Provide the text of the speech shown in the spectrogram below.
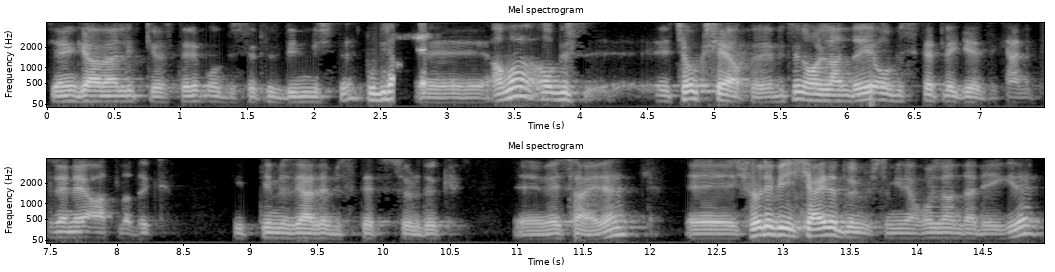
cengaverlik gösterip o bisikleti binmişti. Bu biraz... Ee, ama o bis e, çok şey yapıyor. Bütün Hollanda'yı o bisikletle gezdik. Hani trene atladık. Gittiğimiz yerde bisiklet sürdük e, vesaire. E, şöyle bir hikaye de duymuştum yine Hollanda ile ilgili.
